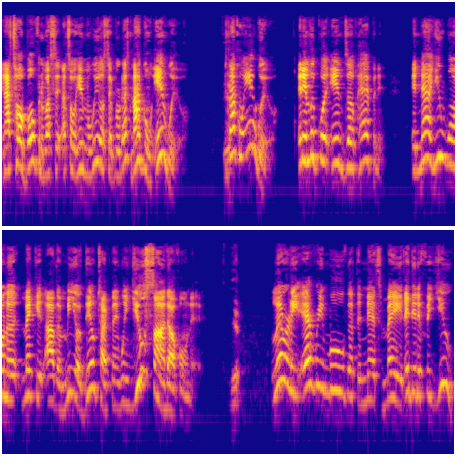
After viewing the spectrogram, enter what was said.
And I told both of them. I said, I told him and Will. I said, bro, that's not going to end well. It's not going to end well. And then look what ends up happening. And now you want to make it either me or them type thing when you signed off on that. Yep. Literally every move that the Nets made, they did it for you.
